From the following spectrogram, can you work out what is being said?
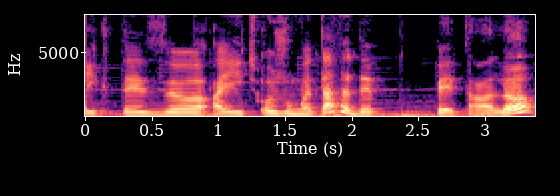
Pictez uh, aici o jumătate de petală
